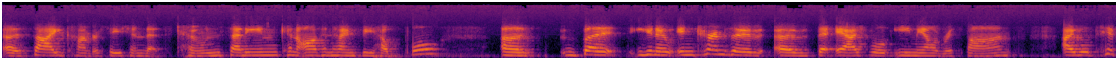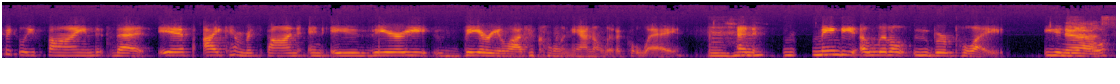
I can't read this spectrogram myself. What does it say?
a side conversation that's tone setting can oftentimes be helpful. Um, but, you know, in terms of, of the actual email response, I will typically find that if I can respond in a very, very logical and analytical way, mm-hmm. and maybe a little uber polite, you know, yes.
